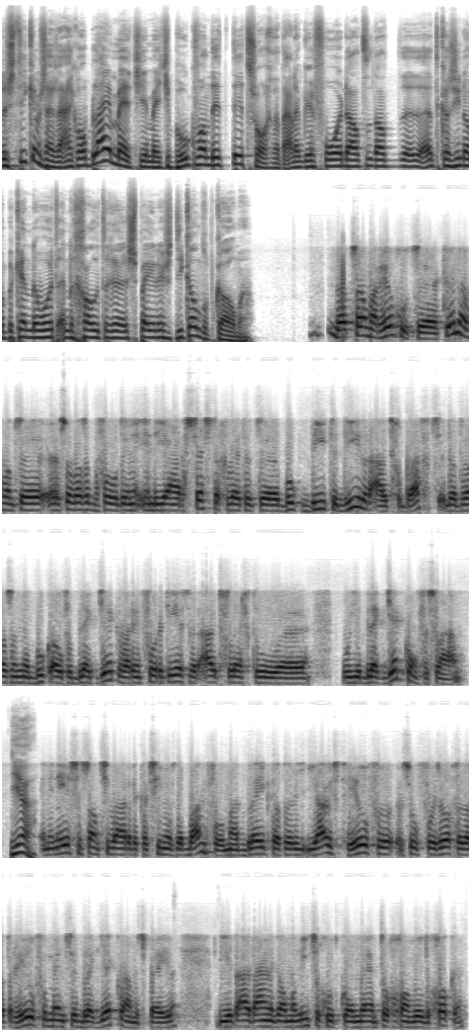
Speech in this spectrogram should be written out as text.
Dus stiekem zijn ze eigenlijk wel blij met je, met je boek. Want dit, dit zorgt uiteindelijk weer voor dat, dat het casino bekender wordt en de grotere spelers die kant op komen. Dat zou maar heel goed uh, kunnen, want uh, zo was het bijvoorbeeld in, in de jaren 60 werd het uh, boek Beat the Dealer uitgebracht. Dat was een boek over blackjack, waarin voor het eerst werd uitgelegd hoe, hoe je blackjack kon verslaan. Ja. En in eerste instantie waren de casino's daar bang voor, maar het bleek dat er juist heel veel voor zorgde dat er heel veel mensen blackjack kwamen spelen, die het uiteindelijk allemaal niet zo goed konden en toch gewoon wilden gokken.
